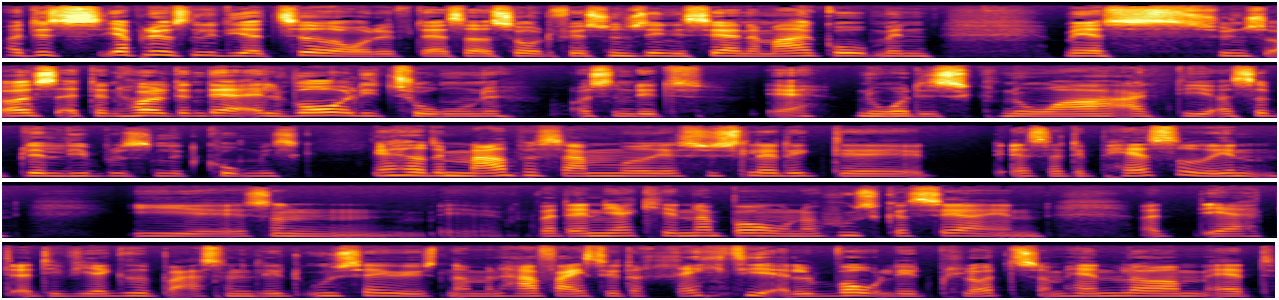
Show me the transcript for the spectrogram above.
Og det, jeg blev sådan lidt irriteret over det, da jeg sad og så det, for jeg synes egentlig, serien er meget god, men, men jeg synes også, at den holdt den der alvorlige tone, og sådan lidt, ja, nordisk, noir og så bliver det lige pludselig sådan lidt komisk. Jeg havde det meget på samme måde. Jeg synes slet ikke, det, altså, det passede ind i øh, sådan, øh, hvordan jeg kender bogen og husker serien. Og ja, og det virkede bare sådan lidt useriøst, når man har faktisk et rigtig alvorligt plot, som handler om, at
